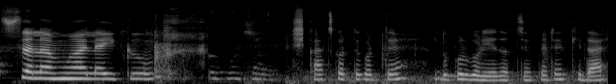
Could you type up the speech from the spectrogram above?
আসসালামু আলাইকুম কাজ করতে করতে দুপুর গড়িয়ে যাচ্ছে পেটের খিদায়।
